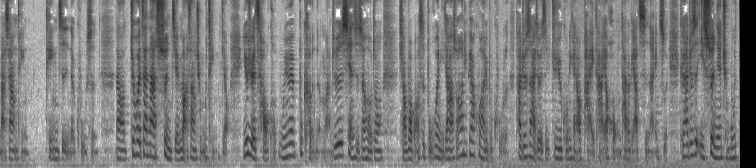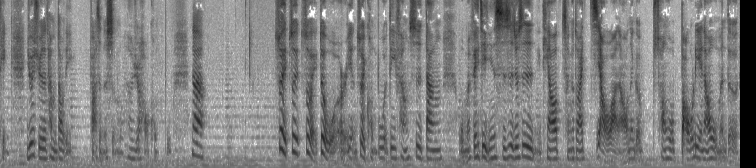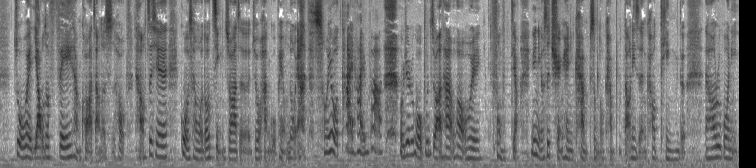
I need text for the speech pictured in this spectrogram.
马上停停止你的哭声，然后就会在那瞬间马上全部停掉，你就觉得超恐怖，因为不可能嘛，就是现实生活中小宝宝是不会，你叫他说啊，你不要哭，他就不哭了，他就是还是会自己继续哭，你可能要拍他，要哄他，要给他吃奶嘴，可他就是一瞬间全部停，你就会觉得他们到底。发生了什么？然后觉得好恐怖。那最最最对我而言最恐怖的地方是，当我们飞机已经失事，就是你听到乘客都在叫啊，然后那个窗户爆裂，然后我们的座位摇得非常夸张的时候，然后这些过程我都紧抓着就韩国朋友诺亚的手，因为我太害怕。我觉得如果我不抓他的话，我会疯掉。因为你又是全黑，你看什么都看不到，你只能靠听的。然后如果你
